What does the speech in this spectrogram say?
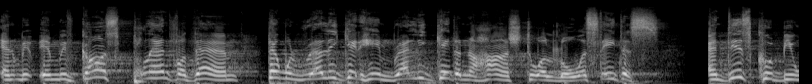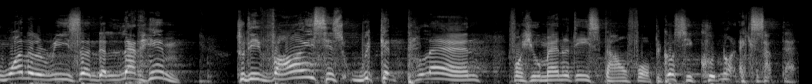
and, with, and with God's plan for them, that would relegate him, relegate the Nahash to a lower status. And this could be one of the reasons that led him to devise his wicked plan for humanity's downfall because he could not accept that.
